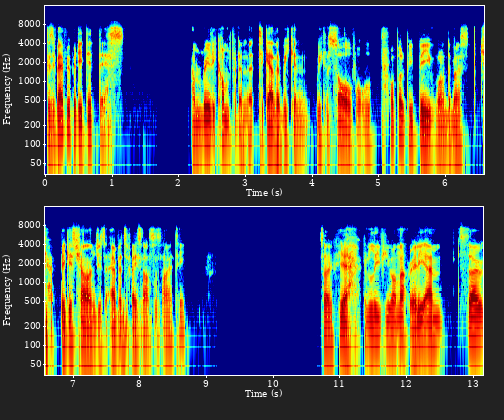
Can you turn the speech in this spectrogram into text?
Because if everybody did this, I'm really confident that together we can we can solve what will probably be one of the most ch biggest challenges ever to face our society. So yeah, I'm going to leave you on that really. Um, so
